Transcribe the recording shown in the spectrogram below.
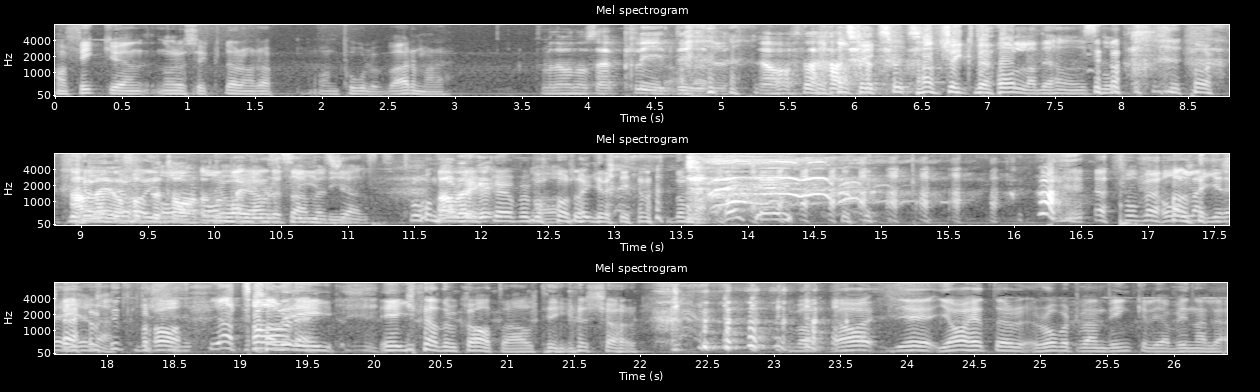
Han fick ju en, några cyklar och en, och en pooluppvärmare. Men det var någon sån här plea deal. Ja, nej, Han fick, han fick behålla det han hade snott. Alla har fått betala. Om man gjorde samhällstjänst. Två och en halv Ja, vecka jag får behålla grejerna. De bara okej! Jag får Han behålla är grejerna. bra. Jag Han tar är det! eg, egen advokat och allting. Jag kör. Jag Bara, ja, jag heter Robert Van Winkel, jag är Vanilla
